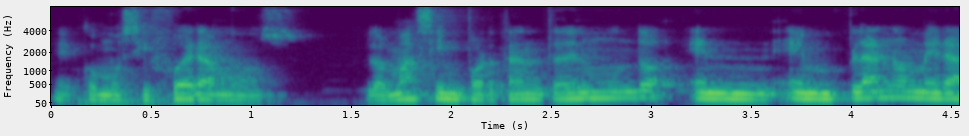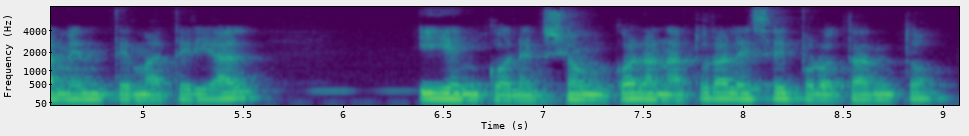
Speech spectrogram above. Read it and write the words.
eh, como si fuéramos lo más importante del mundo, en, en, plano meramente material y en conexión con la naturaleza y por lo tanto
